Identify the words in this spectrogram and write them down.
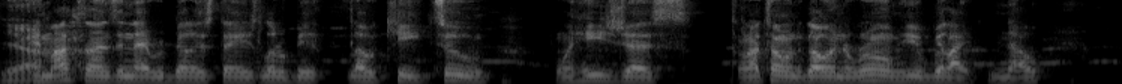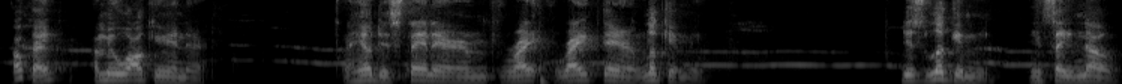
Yeah. And my son's in that rebellious stage, a little bit low key too. When he's just when I tell him to go in the room, he'll be like, no, okay, let me walk you in there and he'll just stand there and right right there and look at me. Just look at me and say no.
